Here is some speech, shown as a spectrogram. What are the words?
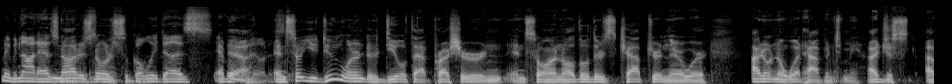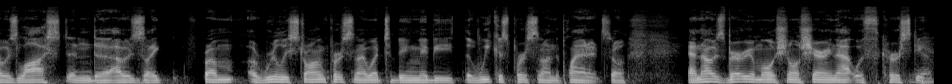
maybe not as Not as noticeable. Goalie does. Everyone yeah. notices. And so you do learn to deal with that pressure and, and so on. Although there's a chapter in there where I don't know what happened to me. I just, I was lost and uh, I was like from a really strong person, I went to being maybe the weakest person on the planet. So, and I was very emotional sharing that with Kirstie.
